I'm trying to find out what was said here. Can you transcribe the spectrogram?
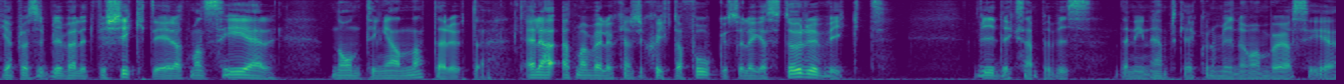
helt plötsligt bli väldigt försiktig? Är det att man ser någonting annat där ute? Eller att man väljer att kanske skifta fokus och lägga större vikt vid exempelvis den inhemska ekonomin om man börjar se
